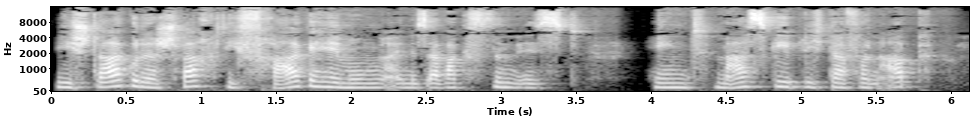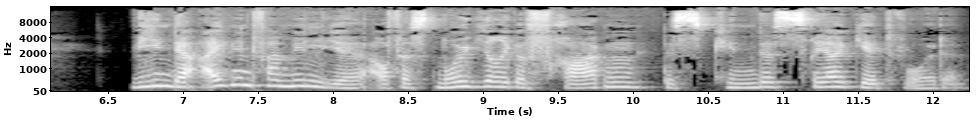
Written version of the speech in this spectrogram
Wie stark oder schwach die Fragehemmung eines Erwachsenen ist, hängt maßgeblich davon ab, wie in der eigenen Familie auf das neugierige Fragen des Kindes reagiert wurde.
